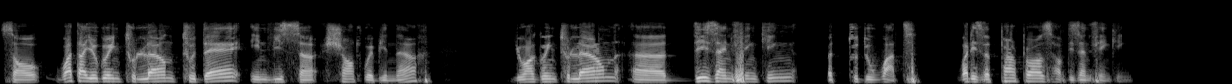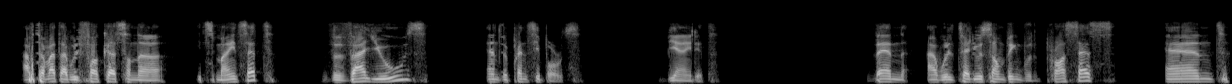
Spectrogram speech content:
So what are you going to learn today in this uh, short webinar? You are going to learn uh, design thinking, but to do what? What is the purpose of design thinking? After that, I will focus on uh, its mindset, the values, and the principles behind it. Then I will tell you something about the process and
